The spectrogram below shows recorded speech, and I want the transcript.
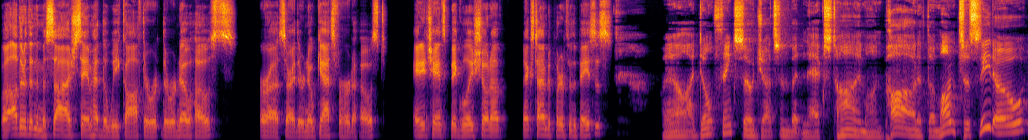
Well, other than the massage, Sam had the week off. There were there were no hosts, or uh, sorry, there were no guests for her to host. Any chance Big Willie's showing up next time to put her through the paces? Well, I don't think so, Judson, but next time on Pod at the Montecito,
